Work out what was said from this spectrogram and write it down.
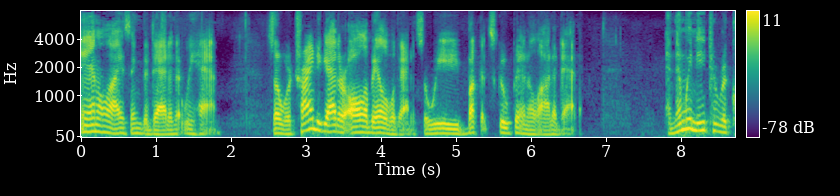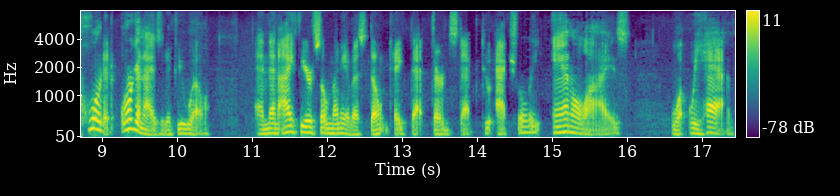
analyzing the data that we have. So we're trying to gather all available data. So we bucket scoop in a lot of data. And then we need to record it, organize it, if you will. And then I fear so many of us don't take that third step to actually analyze what we have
